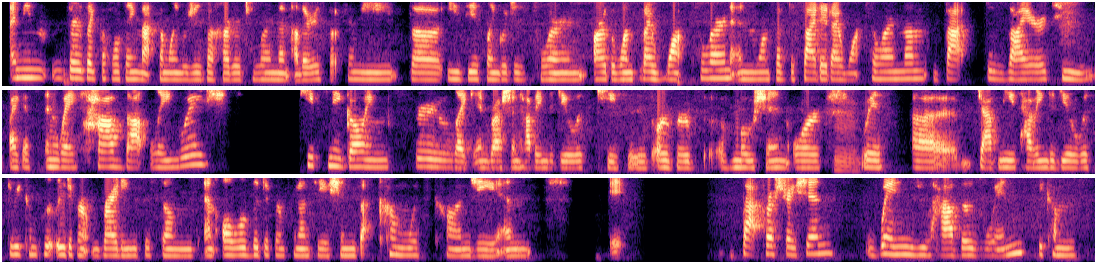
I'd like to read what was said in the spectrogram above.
I mean, there's like the whole thing that some languages are harder to learn than others. But for me, the easiest languages to learn are the ones that I want to learn. And once I've decided I want to learn them, that desire to, I guess, in a way, have that language keeps me going through, like in Russian, having to deal with cases or verbs of motion or Mm. with uh, Japanese having to deal with three completely different writing systems and all of the different pronunciations that come with kanji and that frustration when you have those wins becomes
